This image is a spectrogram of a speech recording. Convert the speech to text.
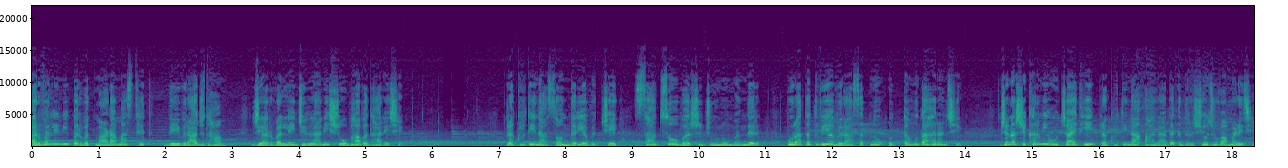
અરવલ્લીની પર્વતમાળામાં સ્થિત દેવરાજ ધામ, જે અરવલ્લી જિલ્લાની શોભા વધારે છે. પ્રકૃતિના સૌંદર્ય વચ્ચે સાતસો વર્ષ જૂનું મંદિર પુરાતત્વીય વિરાસતનું ઉત્તમ ઉદાહરણ છે. જેના શિખરની ઊંચાઈથી પ્રકૃતિના આહલાદક દ્રશ્યો જોવા મળે છે.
